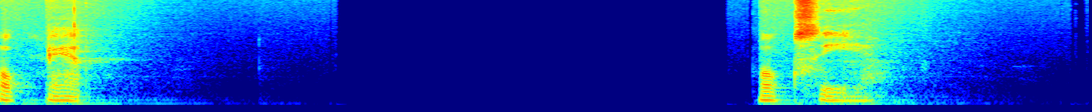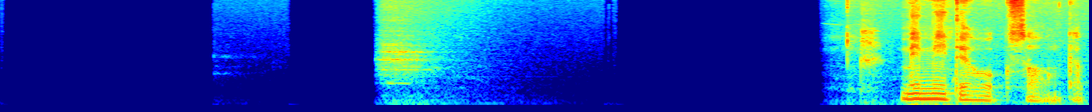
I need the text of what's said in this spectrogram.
หกแปดหกสี่ไม่มีแต่หกสองกับ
